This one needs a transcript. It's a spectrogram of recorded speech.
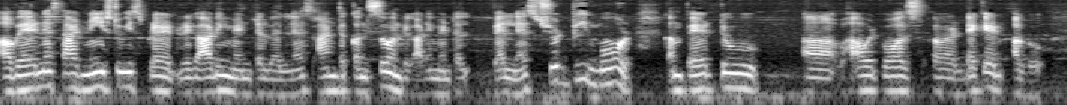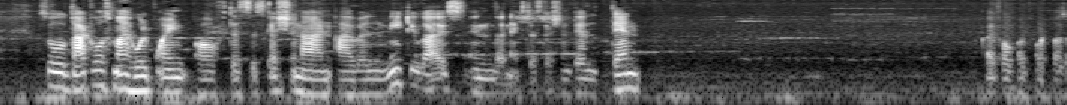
awareness that needs to be spread regarding mental wellness and the concern regarding mental wellness should be more compared to uh, how it was a decade ago. So that was my whole point of this discussion and i will meet you guys in the next discussion. Till then i forgot what was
